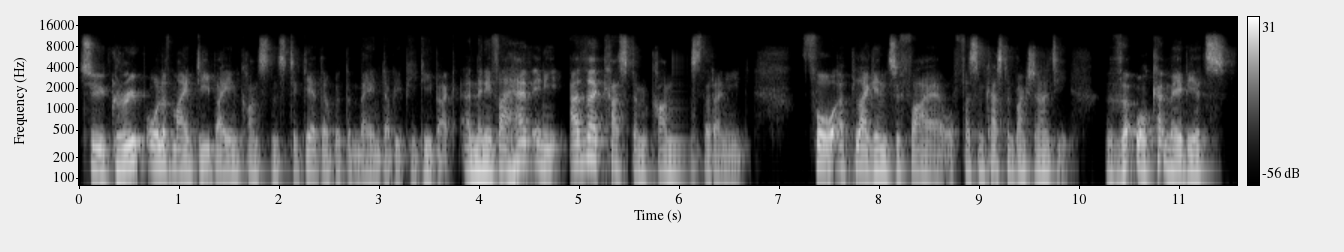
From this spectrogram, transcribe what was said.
to group all of my debugging constants together with the main WP debug. And then if I have any other custom constants that I need for a plugin to fire or for some custom functionality, the, or maybe it's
